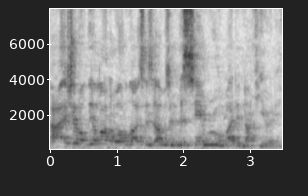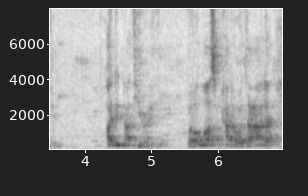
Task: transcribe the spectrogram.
Aisha radiallahu anha says I was in the same room I did not hear anything I did not hear anything but Allah subhanahu wa ta'ala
